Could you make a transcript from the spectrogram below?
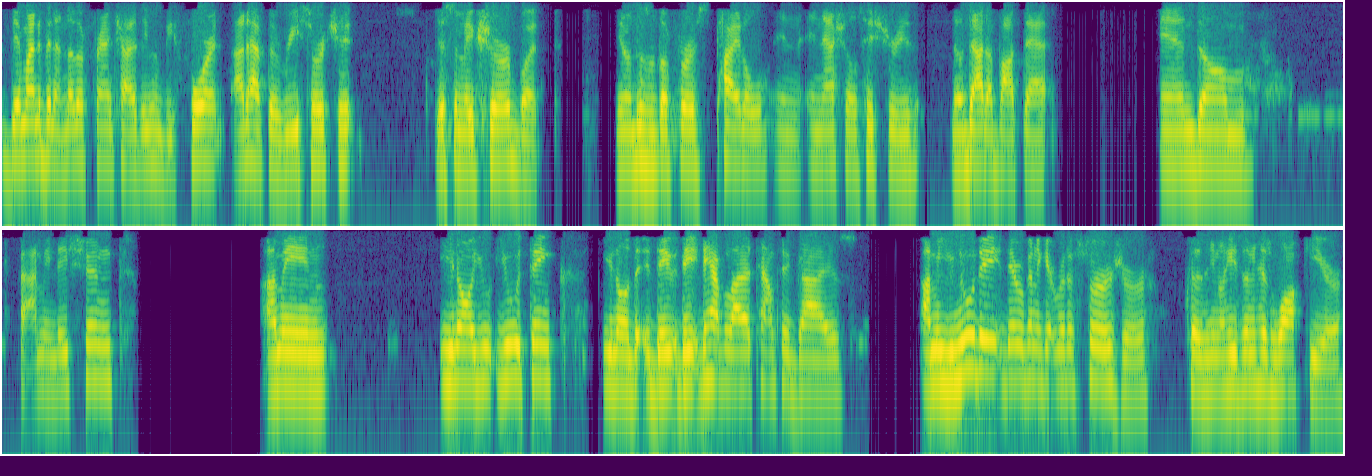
there might have been another franchise even before it. I'd have to research it just to make sure, but you know, this is the first title in in Nationals history, no doubt about that. And um I mean, they shouldn't. I mean, you know, you you would think, you know, they they they have a lot of talented guys. I mean, you knew they they were going to get rid of Scherzer because you know he's in his walk year.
